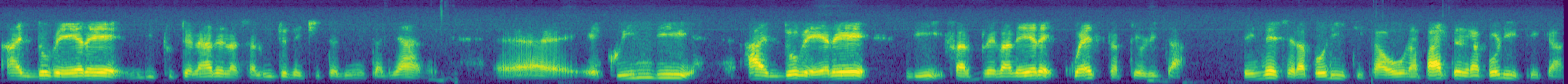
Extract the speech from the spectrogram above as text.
ha il dovere di tutelare la salute dei cittadini italiani eh, e quindi ha il dovere di far prevalere questa priorità. Se invece la politica o una parte della politica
